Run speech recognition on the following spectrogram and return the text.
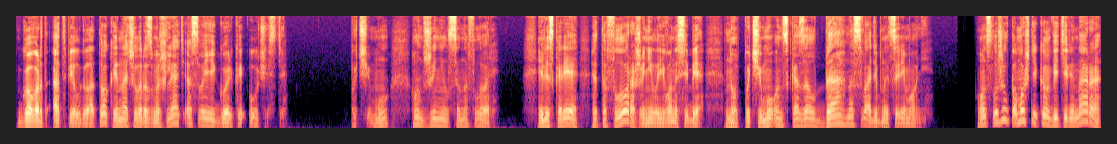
Говард отпил глоток и начал размышлять о своей горькой участи. Почему он женился на Флоре? Или, скорее, это Флора женила его на себе, но почему он сказал «да» на свадебной церемонии? Он служил помощником ветеринара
